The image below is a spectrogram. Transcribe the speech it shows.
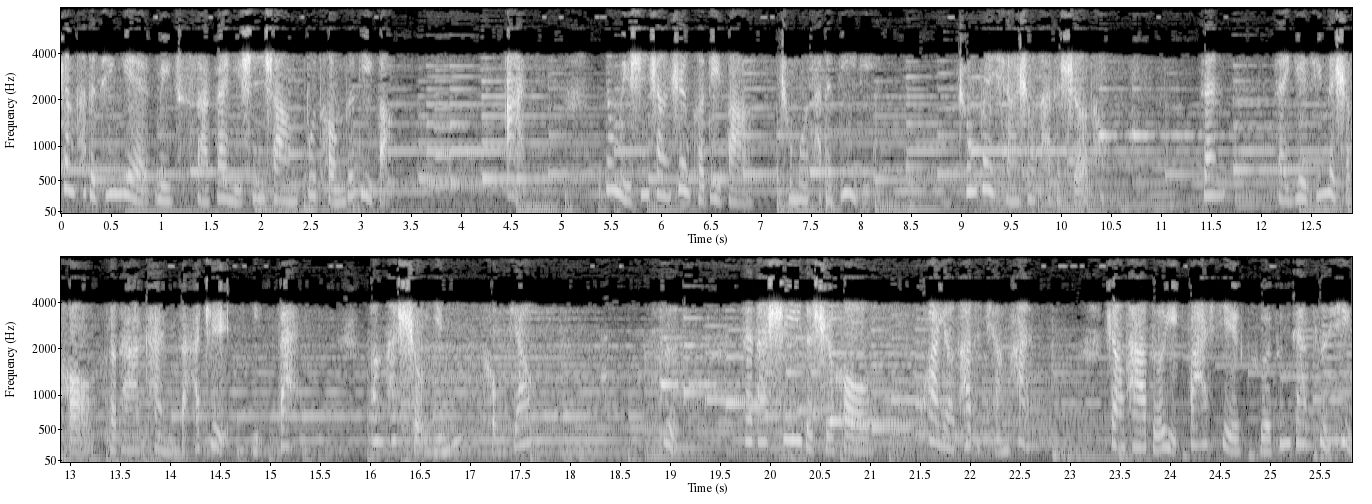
让他的精液每次洒在你身上不同的地方。你身上任何地方触摸他的弟弟，充分享受他的舌头。三，在月经的时候和他看杂志、影带。帮他手淫口交。四，在他失意的时候，夸耀他的强悍，让他得以发泄和增加自信。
